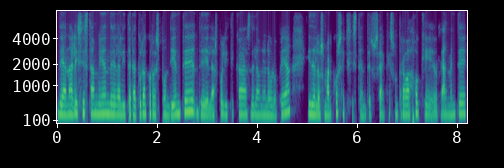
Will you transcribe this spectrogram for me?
de análisis también de la literatura correspondiente, de las políticas de la Unión Europea y de los marcos existentes. O sea, que es un trabajo que realmente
